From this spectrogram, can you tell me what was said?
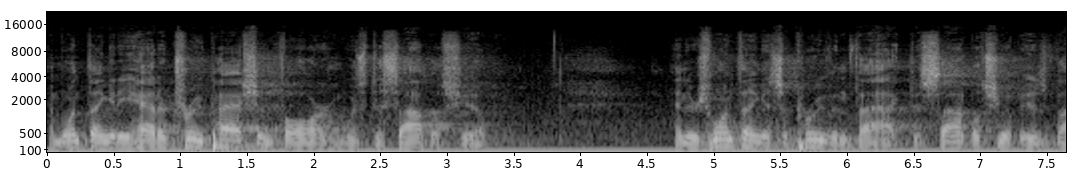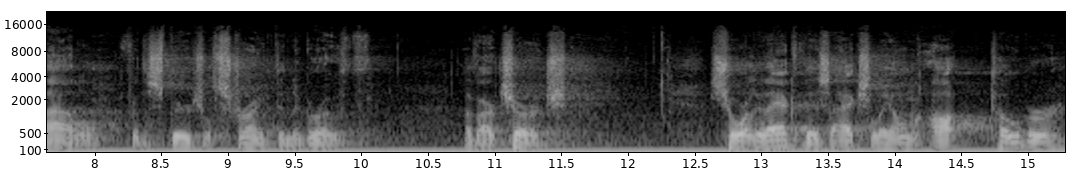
And one thing that he had a true passion for was discipleship. And there's one thing that's a proven fact discipleship is vital for the spiritual strength and the growth of our church. Shortly after this, actually on October,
